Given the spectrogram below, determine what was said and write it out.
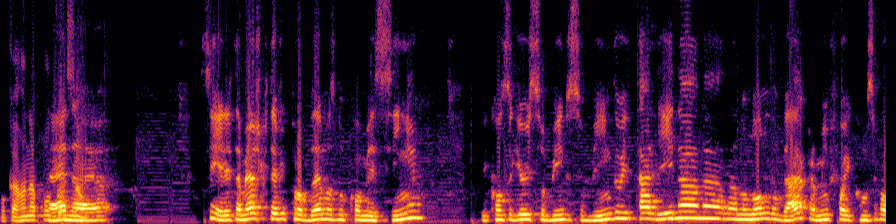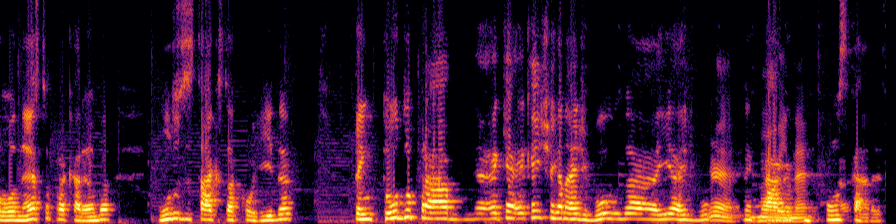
o carro na pontuação. É, não, é Sim, ele também acho que teve problemas no comecinho e conseguiu ir subindo, subindo e tá ali na, na, no nono lugar. Para mim foi, como você falou, honesto pra caramba. Um dos destaques da corrida. Tem tudo para é que, é que aí chega na Red Bull, aí a Red Bull é, né, morre, né? com, os caras.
